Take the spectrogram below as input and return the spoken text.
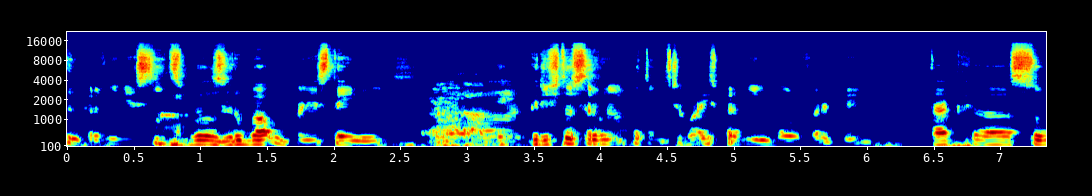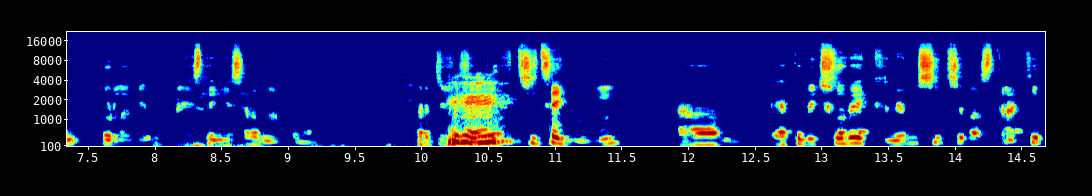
ten první měsíc byl zhruba úplně stejný. Když to srovnám potom třeba i s prvním Wolf tak jsou podle mě úplně stejně srovnatelné. Protože mm-hmm. 30 dní jakoby člověk nemusí třeba ztratit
